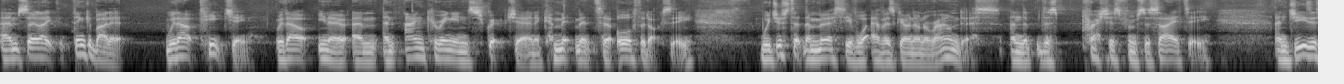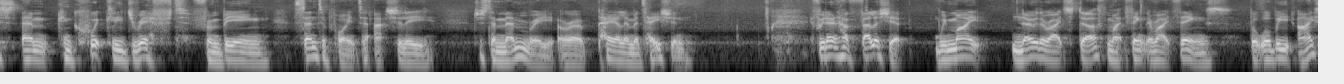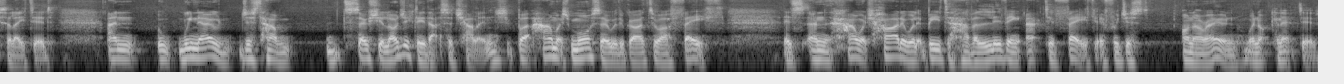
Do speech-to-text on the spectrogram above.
Um, so like think about it. Without teaching, without you know um, an anchoring in scripture and a commitment to orthodoxy, we're just at the mercy of whatever's going on around us and the, this pressures from society. And Jesus um, can quickly drift from being center point to actually just a memory or a pale imitation. If we don't have fellowship, we might know the right stuff, might think the right things, but we'll be isolated. And we know just how sociologically that's a challenge, but how much more so with regard to our faith? It's, and how much harder will it be to have a living, active faith if we're just on our own, we're not connected?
